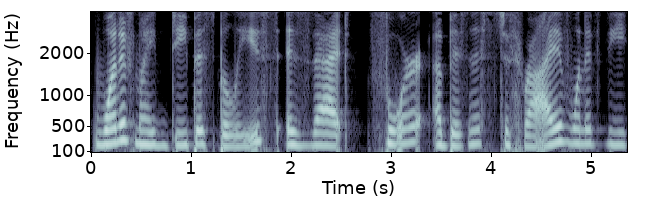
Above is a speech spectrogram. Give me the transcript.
One of my deepest beliefs is that for a business to thrive, one of the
